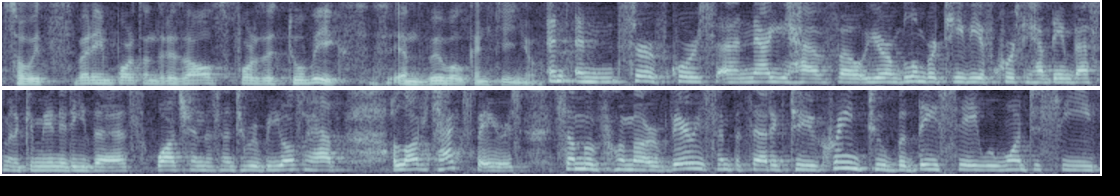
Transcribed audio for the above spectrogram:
So it's very important results for the two weeks, and we will continue. And, and sir, of course, uh, now you have uh, you're on Bloomberg TV. Of course, you have the investment community that's watching this interview, but you also have a lot of taxpayers, some of whom are very sympathetic to Ukraine too. But they say we want to see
